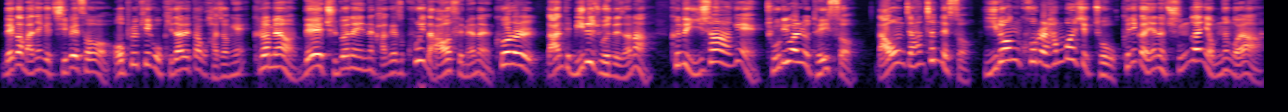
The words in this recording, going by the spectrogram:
내가 만약에 집에서 어플 키고 기다렸다고 가정해? 그러면 내 주변에 있는 가게에서 콜이 나왔으면은 그거를 나한테 미리 줘야 되잖아. 근데 이상하게 조리 완료 돼 있어 나온 지 한참 됐어. 이런 콜을 한 번씩 줘. 그러니까 얘는 중간이 없는 거야.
